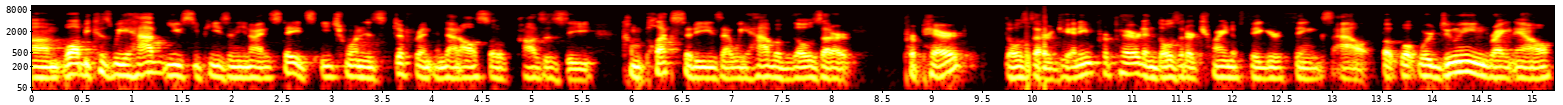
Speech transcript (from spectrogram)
Um, well, because we have UCPs in the United States, each one is different, and that also causes the complexities that we have of those that are prepared, those that are getting prepared, and those that are trying to figure things out. But what we're doing right now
